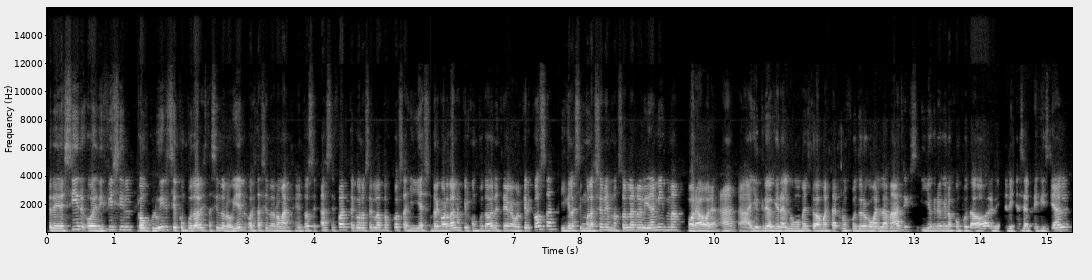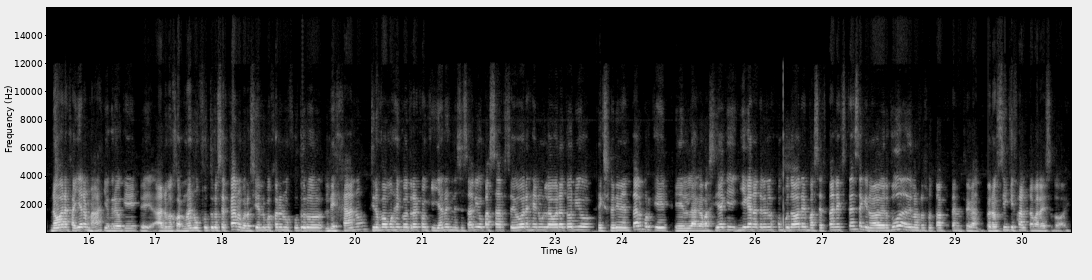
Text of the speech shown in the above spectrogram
predecir o es difícil concluir si el computador está haciéndolo bien o está haciéndolo mal. Entonces hace falta conocer las dos cosas y es recordarnos que el computador entrega cualquier cosa y que las simulaciones no son la realidad misma por ahora. ¿ah? Ah, yo creo que en algún momento vamos a estar en un futuro como en la Matrix y yo creo que los computadores de inteligencia artificial no van a fallar más. Yo creo que eh, a lo mejor no en un futuro cercano, pero sí a lo mejor en un futuro lejano, si nos vamos a encontrar con que ya no es necesario pasarse horas en un laboratorio experimental porque eh, la capacidad que llegan a tener los computadores va a ser tan extensa que no va a haber duda de los resultados que están entregando. Pero sí que falta para eso todavía.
